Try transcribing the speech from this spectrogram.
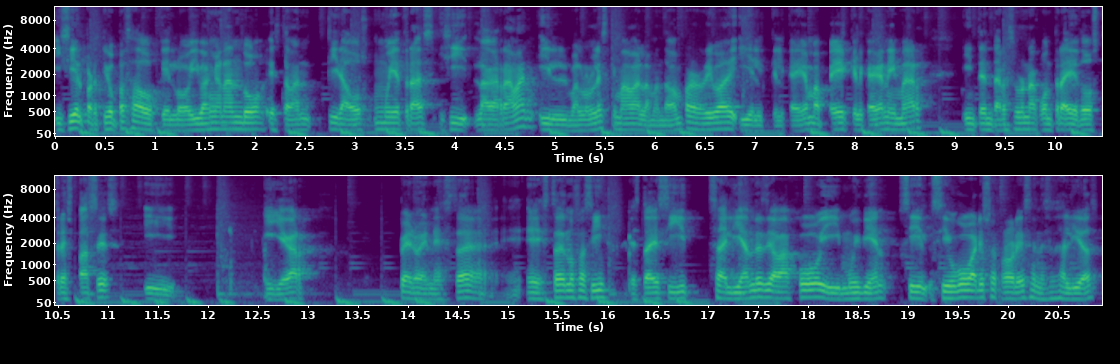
y sí, el partido pasado que lo iban ganando, estaban tirados muy atrás, y sí, la agarraban y el balón les quemaba, la mandaban para arriba y el que le caiga Mbappé, que le caiga Neymar, intentar hacer una contra de dos, tres pases y, y llegar pero en esta, esta no fue así. Esta vez sí salían desde abajo y muy bien. Sí, sí hubo varios errores en esas salidas,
